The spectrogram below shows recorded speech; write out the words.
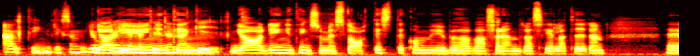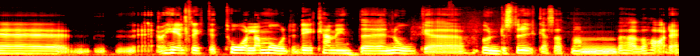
allting. Liksom, jobba ja, hela tiden agilt. Ja, det är ingenting som är statiskt. Det kommer ju behöva förändras hela tiden. Eh, helt riktigt, tålamod, det kan inte nog eh, understrykas att man behöver ha det.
